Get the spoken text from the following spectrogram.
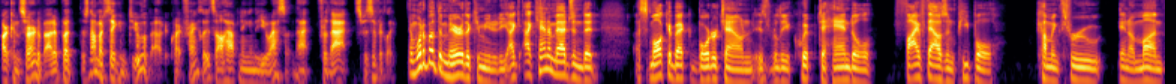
are concerned about it, but there's not much they can do about it, quite frankly. It's all happening in the US that for that specifically. And what about the mayor of the community? I, I can't imagine that a small Quebec border town is really equipped to handle 5,000 people coming through in a month,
